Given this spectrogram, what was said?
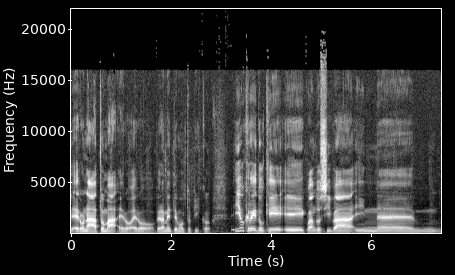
ero nato ma ero, ero veramente molto piccolo. Io credo che eh, quando si va in... ehm,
